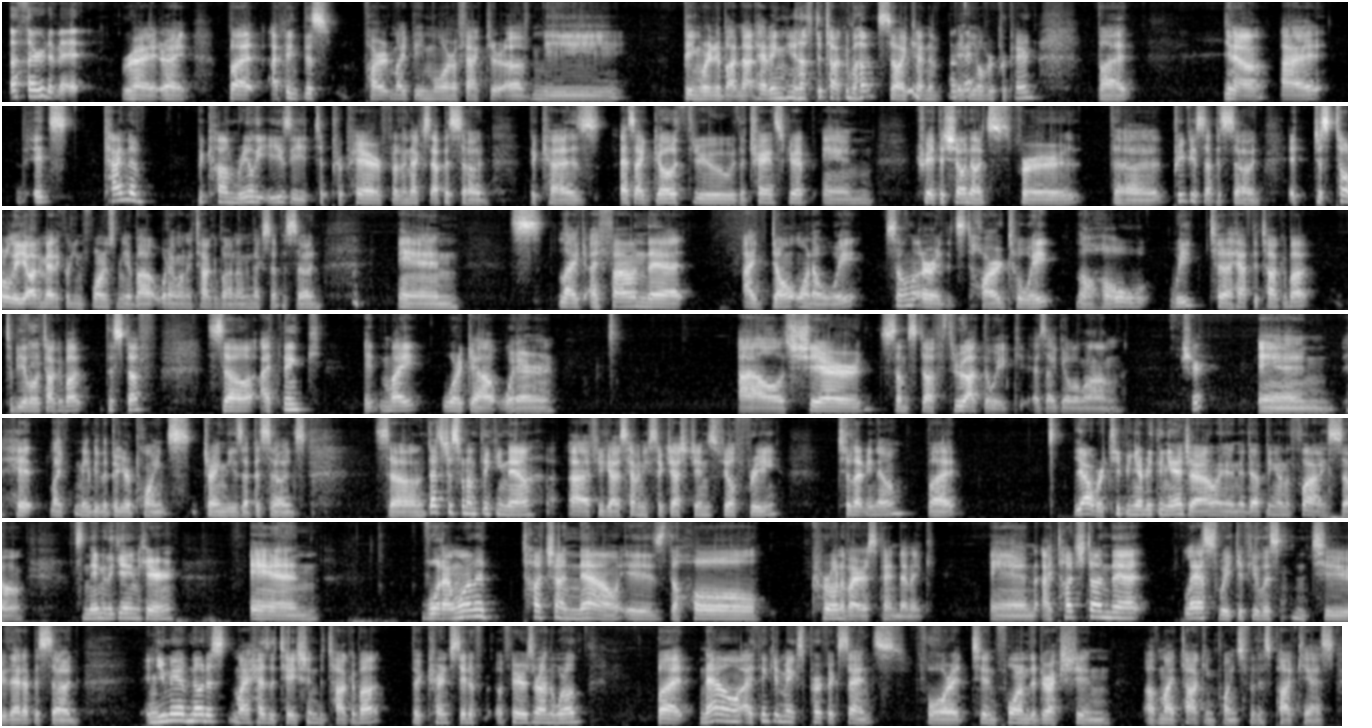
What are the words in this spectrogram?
a third of it. Right, right. But I think this part might be more a factor of me being worried about not having enough to talk about, so I hmm, kind of okay. maybe over prepared. But you know, I it's kind of become really easy to prepare for the next episode because as I go through the transcript and create the show notes for the previous episode, it just totally automatically informs me about what I want to talk about on the next episode. and like I found that I don't want to wait so long, or it's hard to wait the whole week to have to talk about to be able to talk about this stuff. So I think it might work out where I'll share some stuff throughout the week as I go along. Sure. And hit like maybe the bigger points during these episodes. So that's just what I'm thinking now. Uh, if you guys have any suggestions, feel free to let me know. But yeah, we're keeping everything agile and adapting on the fly. So it's the name of the game here. And what I want to touch on now is the whole coronavirus pandemic. And I touched on that last week if you listened to that episode. And you may have noticed my hesitation to talk about the current state of affairs around the world. But now I think it makes perfect sense for it to inform the direction of my talking points for this podcast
